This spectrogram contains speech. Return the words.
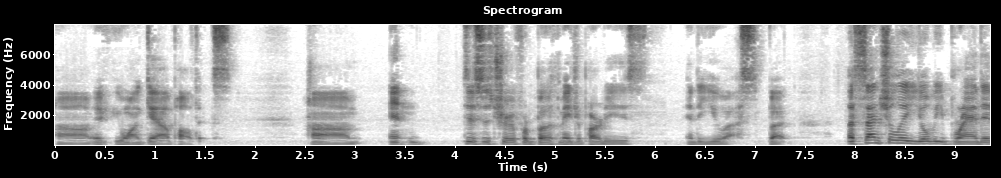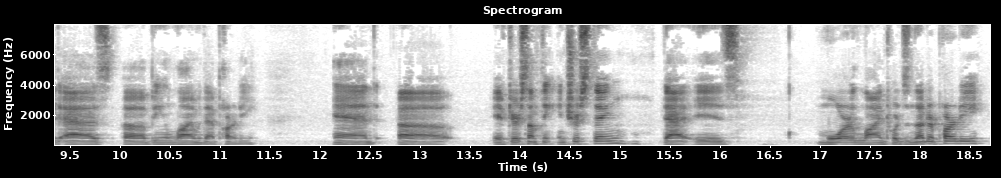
uh, if you want to get out of politics um, and this is true for both major parties in the us but essentially you'll be branded as uh, being in line with that party and uh, if there's something interesting that is more aligned towards another party,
